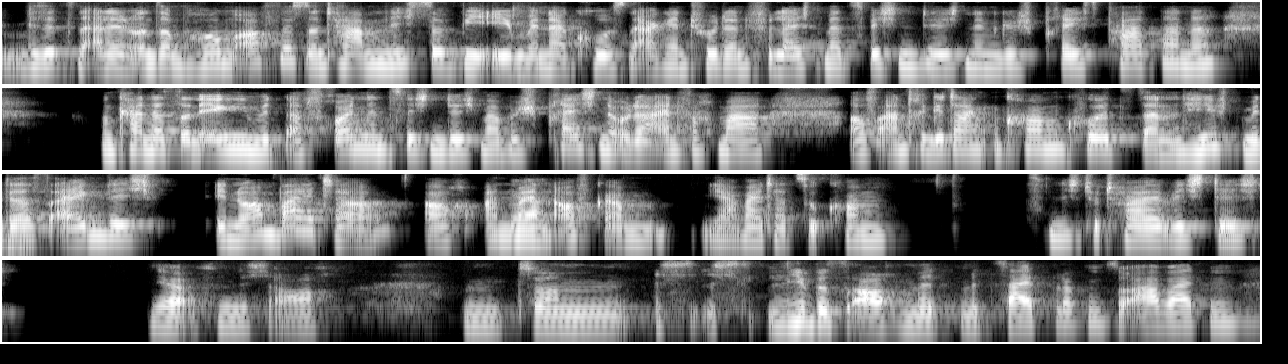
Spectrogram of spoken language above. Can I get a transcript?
wir sitzen alle in unserem Homeoffice und haben nicht so wie eben in einer großen Agentur dann vielleicht mal zwischendurch einen Gesprächspartner, ne? Und kann das dann irgendwie mit einer Freundin zwischendurch mal besprechen oder einfach mal auf andere Gedanken kommen kurz, dann hilft mir das eigentlich enorm weiter, auch an meinen ja. Aufgaben ja weiterzukommen. Das finde ich total wichtig. Ja, finde ich auch. Und ähm, ich, ich liebe es auch, mit, mit Zeitblöcken zu arbeiten,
